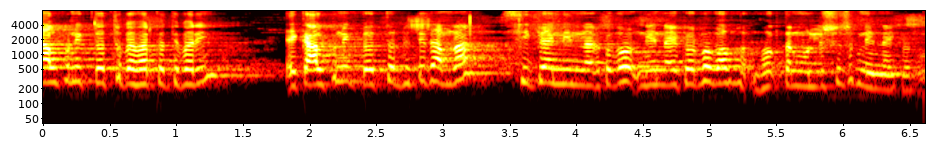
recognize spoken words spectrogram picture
কাল্পনিক তথ্য ব্যবহার করতে পারি। এই কাল্পনিক তথ্যের ভিত্তিতে আমরা সিপিআই নির্ণয় করব নির্ণয় করব বা ভোক্তার মূল্য সূচক নির্ণয় করব।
